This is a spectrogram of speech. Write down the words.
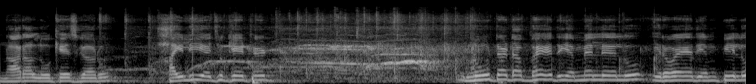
నారా లోకేష్ గారు హైలీ ఎడ్యుకేటెడ్ నూట డెబ్బై ఐదు ఎమ్మెల్యేలు ఇరవై ఐదు ఎంపీలు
